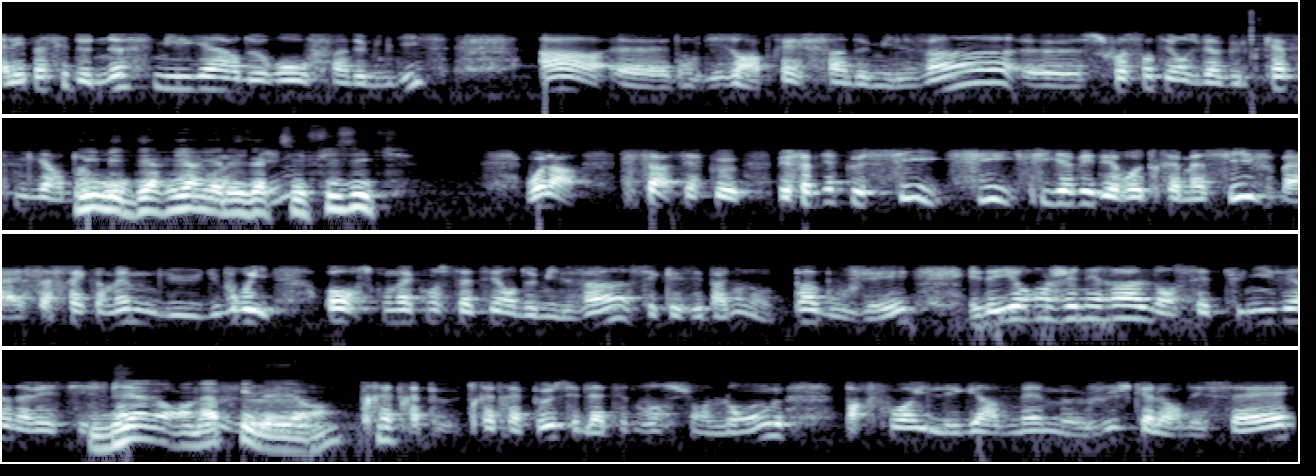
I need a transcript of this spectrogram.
elle est passée de 9 milliards d'euros fin 2010 à, donc 10 ans après, fin 2020, 71,4 milliards d'euros. Oui, mais derrière, il y a des actifs physiques. Voilà, c'est ça. C'est-à-dire que, mais ça veut dire que si s'il si, y avait des retraits massifs, bah, ça ferait quand même du, du bruit. Or, ce qu'on a constaté en 2020, c'est que les épargnants n'ont pas bougé. Et d'ailleurs, en général, dans cet univers d'investissement, bien alors on a pris d'ailleurs. Hein. Très très peu, très très peu. C'est de la tension longue. Parfois, ils les gardent même jusqu'à leur décès.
